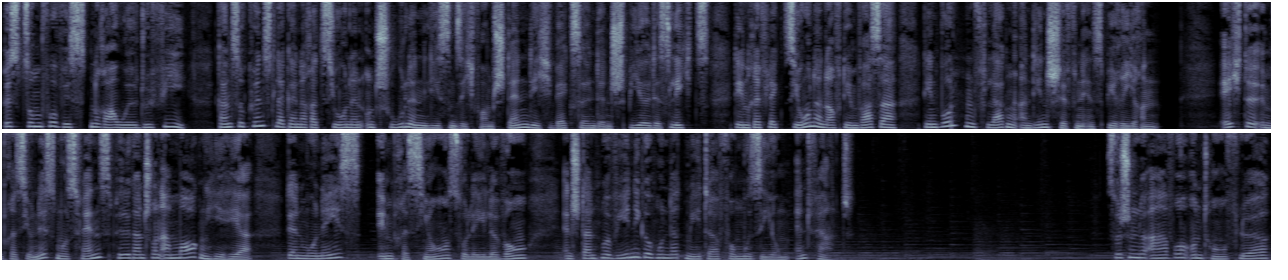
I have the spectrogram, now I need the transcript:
bis zum Fauvisten Raoul Dufy. Ganze Künstlergenerationen und Schulen ließen sich vom ständig wechselnden Spiel des Lichts, den Reflexionen auf dem Wasser, den bunten Flaggen an den Schiffen inspirieren. Echte Impressionismus-Fans pilgern schon am Morgen hierher, denn Monets Impression Soleil Levant entstand nur wenige hundert Meter vom Museum entfernt. Zwischen Le Havre und Honfleur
